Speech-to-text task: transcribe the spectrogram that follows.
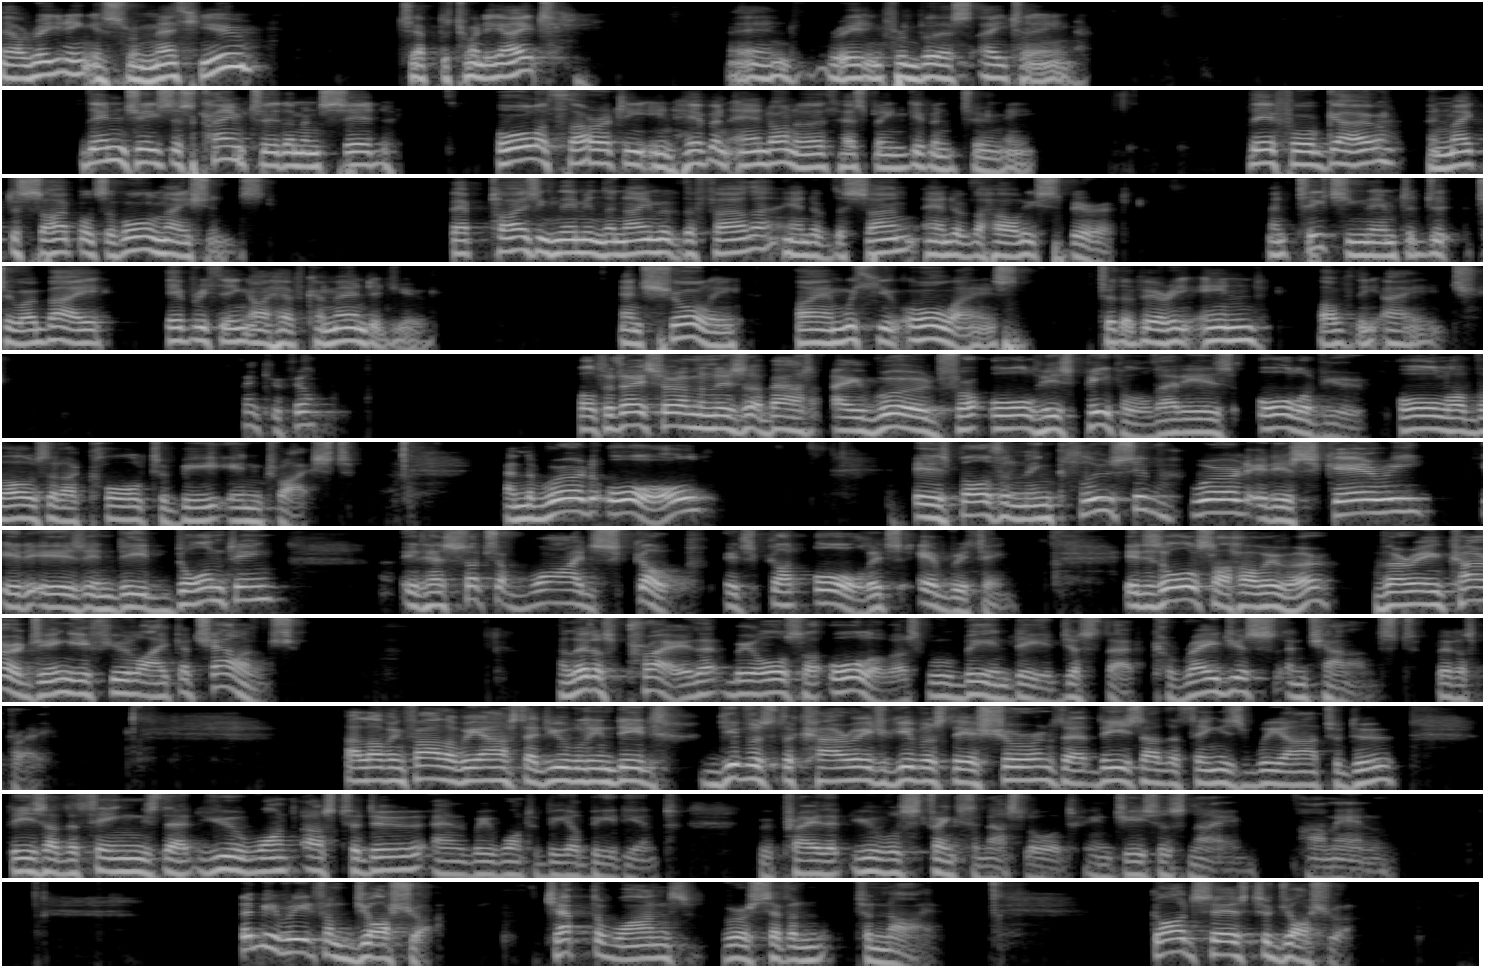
Our reading is from Matthew chapter 28 and reading from verse 18. Then Jesus came to them and said, All authority in heaven and on earth has been given to me. Therefore, go and make disciples of all nations, baptizing them in the name of the Father and of the Son and of the Holy Spirit and teaching them to, do, to obey everything I have commanded you. And surely I am with you always to the very end of the age. Thank you, Phil. Well, today's sermon is about a word for all his people, that is, all of you, all of those that are called to be in Christ. And the word all is both an inclusive word, it is scary, it is indeed daunting. It has such a wide scope. It's got all, it's everything. It is also, however, very encouraging if you like a challenge. And let us pray that we also, all of us, will be indeed just that courageous and challenged. Let us pray. Our loving Father, we ask that you will indeed give us the courage, give us the assurance that these are the things we are to do. These are the things that you want us to do, and we want to be obedient. We pray that you will strengthen us, Lord, in Jesus' name. Amen. Let me read from Joshua, chapter 1, verse 7 to 9. God says to Joshua,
